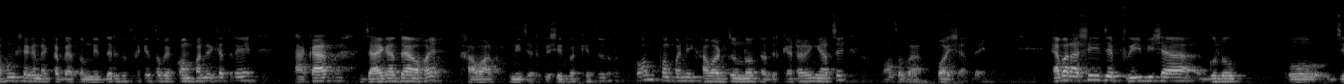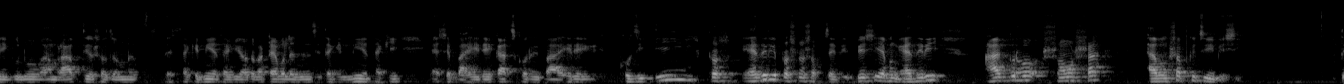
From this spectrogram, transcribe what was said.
এবং সেখানে একটা বেতন নির্ধারিত থাকে। তবে কোম্পানির ক্ষেত্রে থাকার জায়গা দেওয়া হয়, খাওয়ার নিজের। বেশিরভাগ ক্ষেত্রে তবে কম কোম্পানি খাওয়ার জন্য তাদের ক্যাটারিং আছে অথবা পয়সা দেয়। এবার আসি যে ফ্রি ভিসাগুলো ও যেগুলো আমরা আত্মীয় স্বজনদের থেকে নিয়ে থাকি অথবা ট্রাভেল এজেন্সি থেকে নিয়ে থাকি, এসে বাহিরে কাজ করি বাহিরে খুঁজি, এই প্রশ্ন এদেরই প্রশ্ন সবচাইতে বেশি এবং এদেরই আগ্রহ, সমস্যা এবং সব কিছুই বেশি। তো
